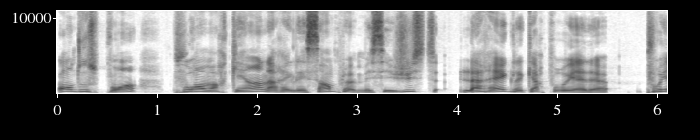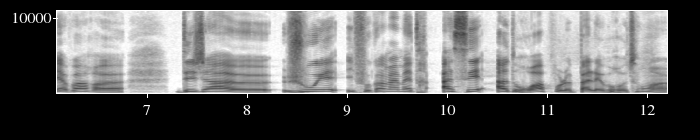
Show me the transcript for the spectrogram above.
en 12 points. Pour en marquer un, la règle est simple, mais c'est juste la règle, car pour y, aller- pour y avoir euh, déjà euh, joué, il faut quand même être assez adroit pour le palais breton. euh,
